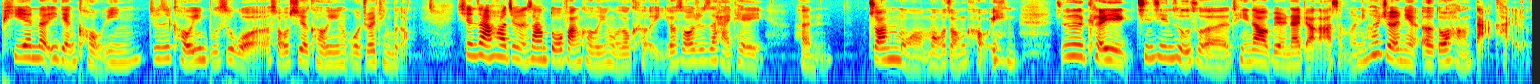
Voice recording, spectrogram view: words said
偏了一点口音，就是口音不是我熟悉的口音，我就会听不懂。现在的话，基本上多方口音我都可以，有时候就是还可以很。专模某种口音，就是可以清清楚楚的听到别人在表达什么。你会觉得你的耳朵好像打开了，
